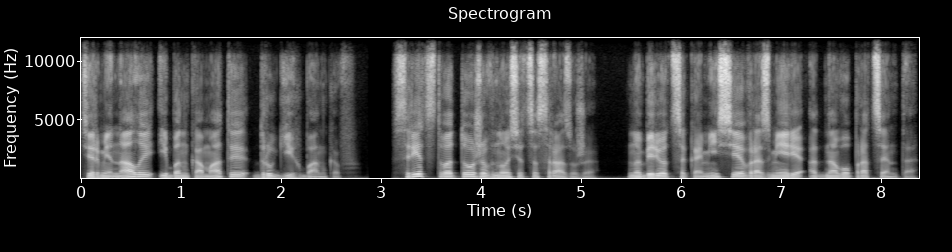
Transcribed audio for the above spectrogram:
Терминалы и банкоматы других банков. Средства тоже вносятся сразу же, но берется комиссия в размере 1%,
